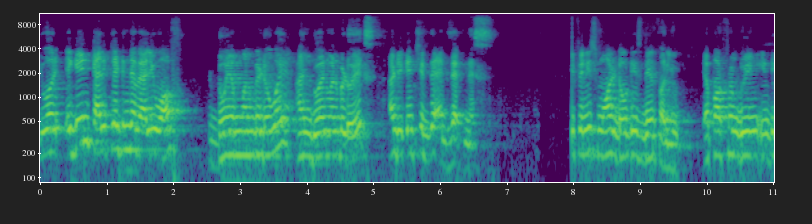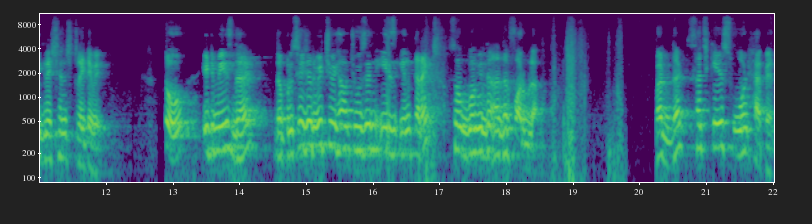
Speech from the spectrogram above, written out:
you are again calculating the value of dou m1 by dou y and dou n1 by dou x, and you can check the exactness. If any small doubt is there for you, apart from doing integration straight away. So it means that the procedure which we have chosen is incorrect, so go with the other formula. But that such case won't happen.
